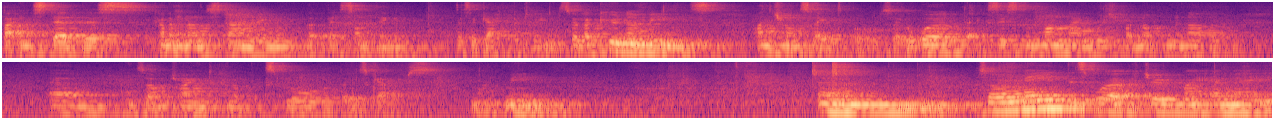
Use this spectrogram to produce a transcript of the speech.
but instead there's kind of an understanding that there's something, there's a gap between. So lacuna means untranslatable, so a word that exists in one language but not in another. Um, and so I'm trying to kind of explore what those gaps might mean. Um, so I made this work during my MA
